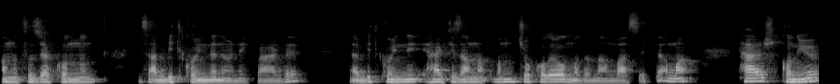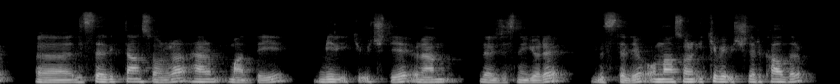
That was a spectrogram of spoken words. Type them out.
Anlatılacak konunun mesela Bitcoin'den örnek verdi. E, Bitcoin'i herkese anlatmanın çok kolay olmadığından bahsetti ama her konuyu e, listeledikten sonra her maddeyi 1, 2, 3 diye önem derecesine göre listeliyor. Ondan sonra 2 ve 3'leri kaldırıp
